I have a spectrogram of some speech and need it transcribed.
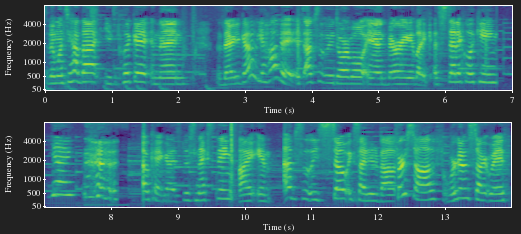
But then once you have that, you can click it, and then there you go, you have it. It's absolutely adorable and very like aesthetic looking. Yay! Okay guys, this next thing I am absolutely so excited about. First off, we're gonna start with,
